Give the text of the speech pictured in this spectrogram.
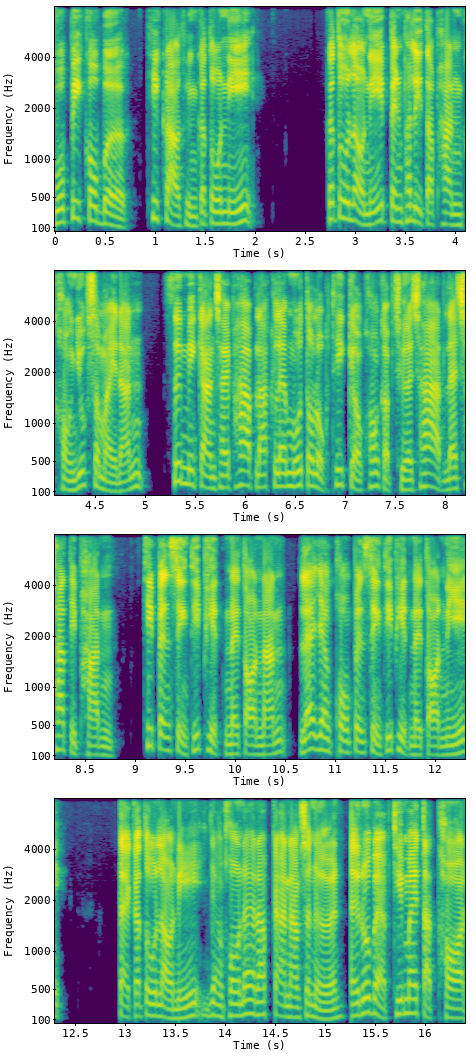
Whoopi Goldberg ที่กล่าวถึงการ์ตูนนี้การ์ตูนเหล่านี้เป็นผลิตภัณฑ์ของยุคสมัยนั้น ซึ่งมีการใช้ภาพลักษณ์และมูตลกที่เกี่ยวข้องกับเชื้อชาติและชาติพันธุ์ ที่เป็นสิ่งที่ผิดในตอนนั้น และยังคงเป็นสิ่งที่ผิดในตอนนี้ แต่การ์ตูนเหล่านี้ยังคงได้รับการนำเสนอในรูปแบบที่ไม่ตัดทอน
